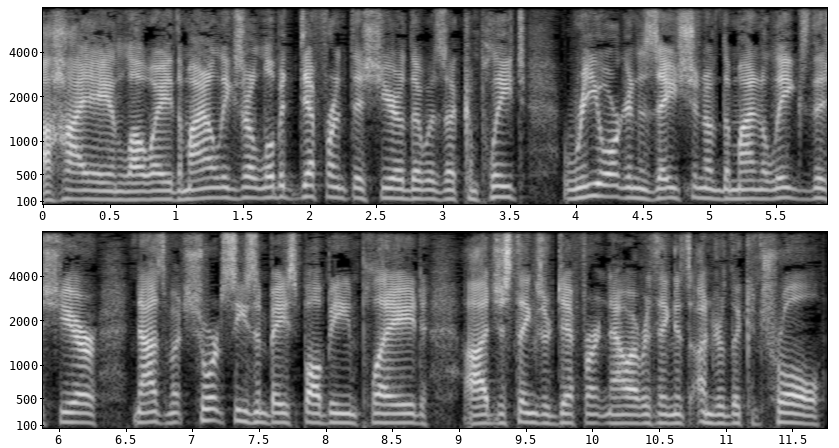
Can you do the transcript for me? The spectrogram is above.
uh, high A, and low A. The minor leagues are a little bit different this year. There was a complete reorganization of the minor leagues this year. Not as much short season baseball being played. Uh, just things are different. Now everything is under the control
